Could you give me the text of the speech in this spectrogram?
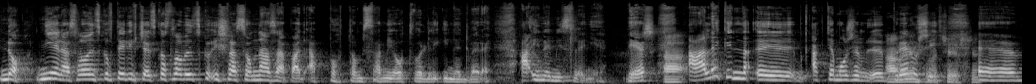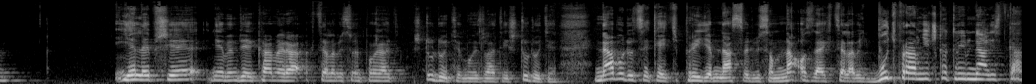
No, nie na Slovensku, vtedy v Československu išla som na západ a potom sa mi otvorili iné dvere a iné myslenie, vieš. A... Ale keď, e, ak ťa môžem e, prerušiť, je lepšie, neviem, kde je kamera, chcela by som povedať, študujte, môj zlatý, študujte. Na budúce, keď prídem na svet, by som naozaj chcela byť buď právnička, kriminalistka,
